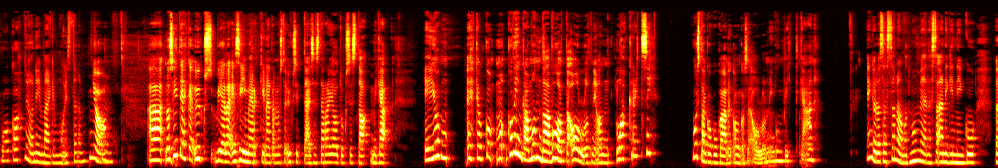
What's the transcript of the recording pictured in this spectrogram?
ruokaa. Joo, niin mäkin muistelen. Joo. Mm. Äh, no sitten ehkä yksi vielä esimerkkinä tämmöistä yksittäisestä rajoituksesta, mikä ei ole ehkä ko- kovinkaan montaa vuotta ollut, niin on lakritsi. Muistaako kukaan, että onko se ollut niin kuin pitkään? En kyllä osaa sanoa, mutta mun mielestä ainakin niin kuin, ö,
